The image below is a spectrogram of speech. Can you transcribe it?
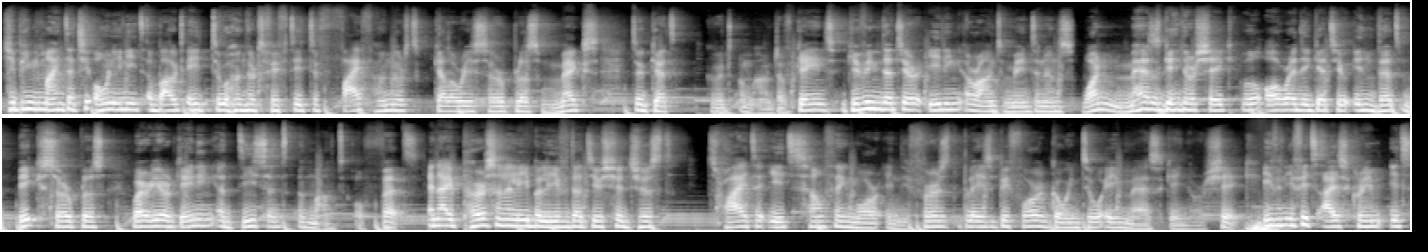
Keeping in mind that you only need about a 250 to 500 calorie surplus max to get good amount of gains. Given that you're eating around maintenance, one mass gainer shake will already get you in that big surplus where you're gaining a decent amount of fat. And I personally believe that you should just try to eat something more in the first place before going to a mass gainer shake. Even if it's ice cream, it's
